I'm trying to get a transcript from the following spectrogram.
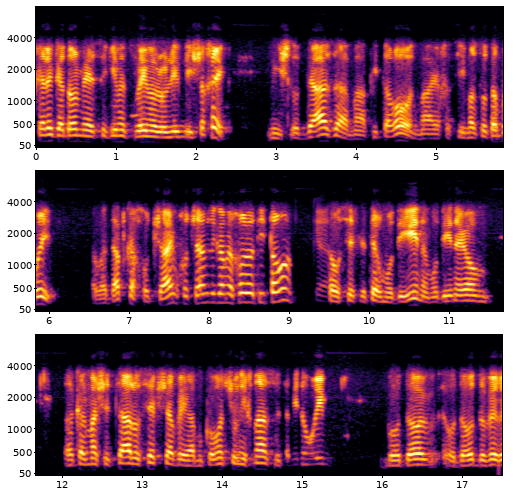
חלק גדול מההישגים הצבאיים עלולים להישחק. מי ישלוט בעזה, מה הפתרון, מה היחסים עם ארה"ב. אבל דווקא חודשיים, חודשיים זה גם יכול להיות יתרון. כן. אתה אוסף יותר מודיעין, המודיעין היום רק על מה שצה"ל אוסף שם במקומות שהוא נכנס, ותמיד אומרים בהודעות דובר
